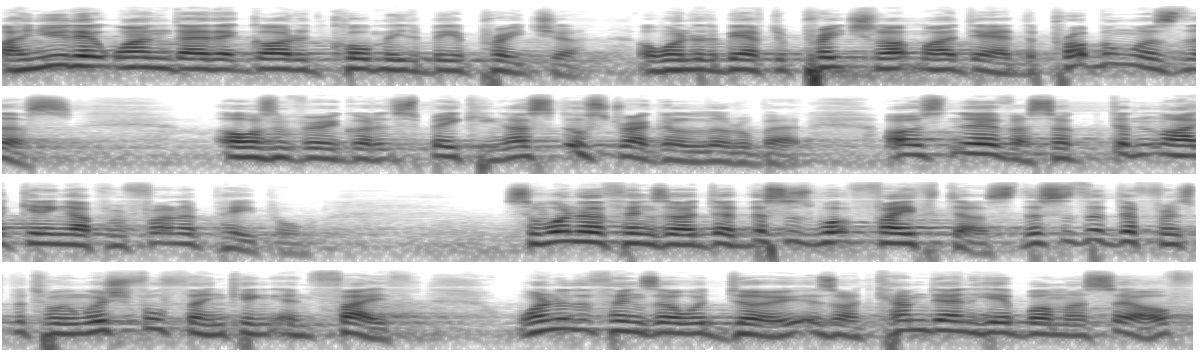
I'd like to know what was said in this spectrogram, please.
I knew that one day that God had called me to be a preacher. I wanted to be able to preach like my dad. The problem was this I wasn't very good at speaking. I still struggled a little bit. I was nervous. I didn't like getting up in front of people. So, one of the things I did, this is what faith does. This is the difference between wishful thinking and faith. One of the things I would do is I'd come down here by myself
